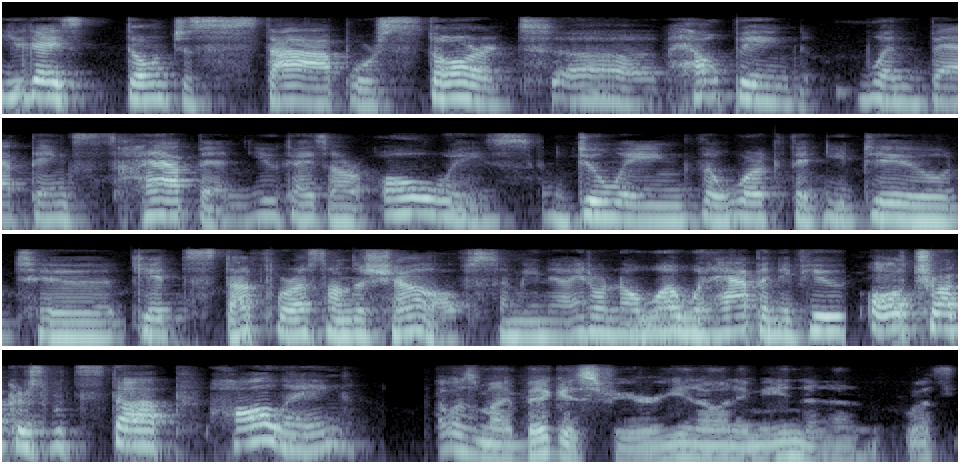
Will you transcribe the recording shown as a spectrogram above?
you guys don't just stop or start uh, helping when bad things happen. You guys are always doing the work that you do to get stuff for us on the shelves. I mean, I don't know what would happen if you all truckers would stop hauling. That was my biggest fear, you know what I mean? Uh, with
